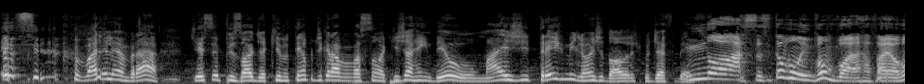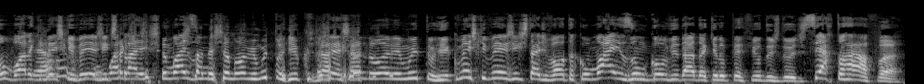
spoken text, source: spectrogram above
Esse- vale lembrar que esse episódio aqui, no tempo de gravação aqui, já rendeu mais de 3 milhões de dólares pro Jeff Bezos. Nossa, então vamos, vamos embora, Rafael. Vamos embora que É, mês que vem a gente traz que mais Tá um. deixando o homem muito rico já. Tá deixando o homem muito rico. Mês que vem a gente tá de volta com mais um convidado aqui no perfil dos dudes. Certo, Rafa?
